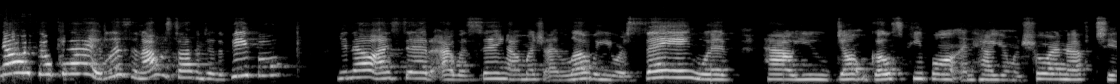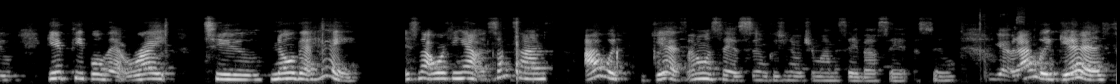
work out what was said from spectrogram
no, it's okay. Listen, I was talking to the people. You know, I said I was saying how much I love what you were saying with how you don't ghost people and how you're mature enough to give people that right to know that, hey, it's not working out. And sometimes I would guess, I don't want to say assume because you know what your mama say about say assume. Yes. But I would guess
